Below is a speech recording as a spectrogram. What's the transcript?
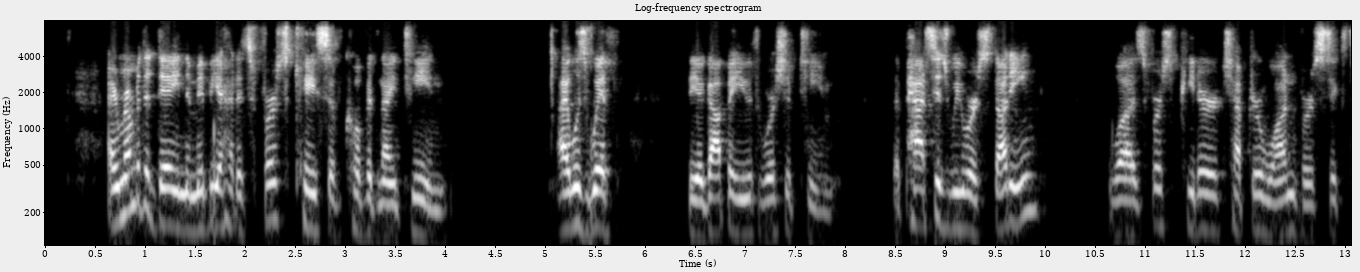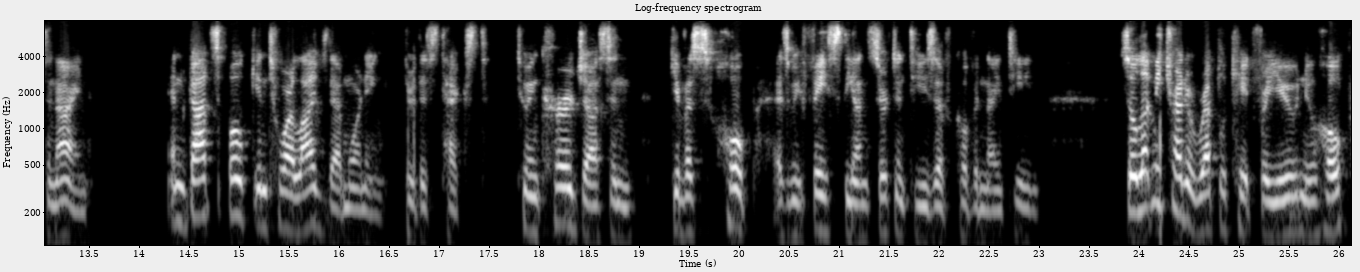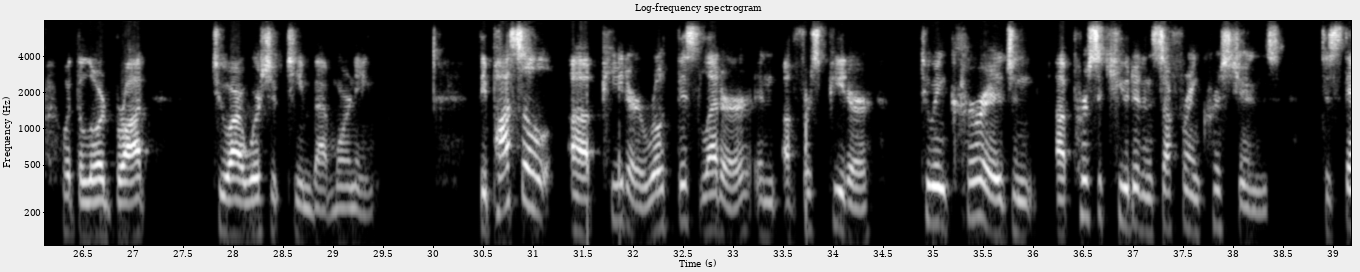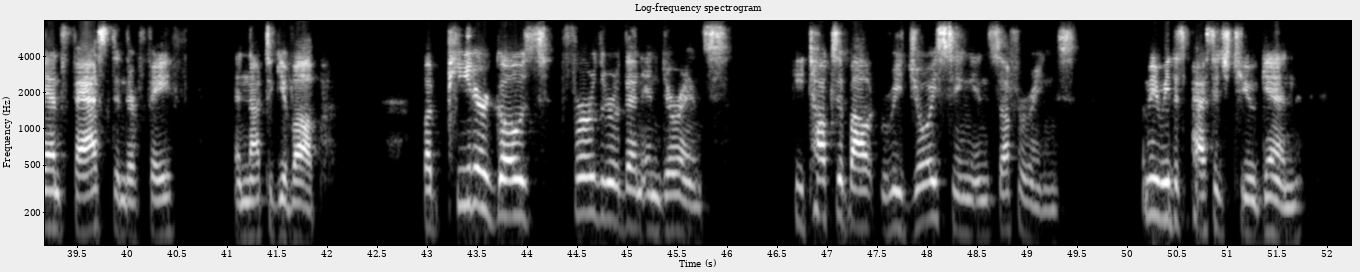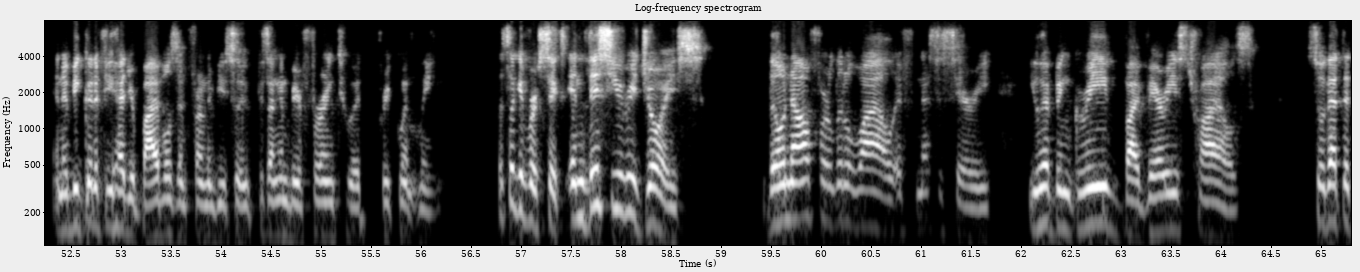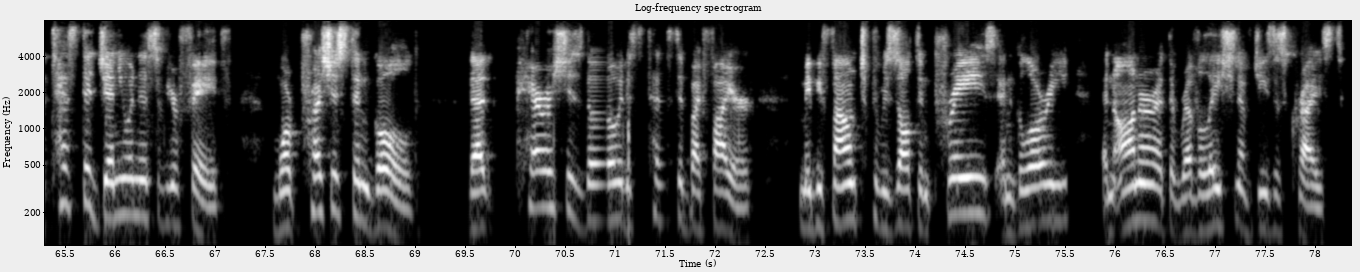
I remember the day Namibia had its first case of COVID 19. I was with the Agape Youth Worship Team. The passage we were studying was First Peter chapter 1, verse 6 to 9. And God spoke into our lives that morning through this text to encourage us and give us hope as we face the uncertainties of COVID 19. So let me try to replicate for you, New Hope, what the Lord brought to our worship team that morning. The Apostle uh, Peter wrote this letter in uh, First Peter to encourage and uh, persecuted and suffering Christians to stand fast in their faith and not to give up. But Peter goes further than endurance he talks about rejoicing in sufferings. Let me read this passage to you again. And it'd be good if you had your Bibles in front of you, so because I'm going to be referring to it frequently. Let's look at verse 6. In this you rejoice, though now for a little while, if necessary, you have been grieved by various trials, so that the tested genuineness of your faith, more precious than gold, that perishes though it is tested by fire, may be found to result in praise and glory and honor at the revelation of Jesus Christ.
